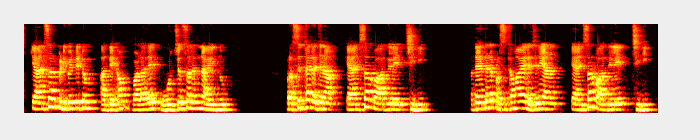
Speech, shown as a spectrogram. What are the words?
ക്യാൻസർ പിടിപെട്ടിട്ടും അദ്ദേഹം വളരെ ഊർജസ്വലനായിരുന്നു പ്രസിദ്ധ രചന ക്യാൻസർ വാർഡിലെ ചിരി. അദ്ദേഹത്തിന്റെ പ്രസിദ്ധമായ രചനയാണ് ക്യാൻസർ വാർഡിലെ ചിരി.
